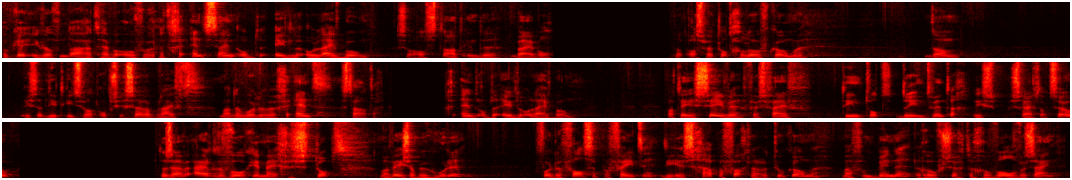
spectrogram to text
Oké, ik wil vandaag het hebben over het geënt zijn op de edele olijfboom, zoals staat in de Bijbel. Dat als wij tot geloof komen, dan is dat niet iets wat op zichzelf blijft, maar dan worden we geënt, staat er. Geënt op de edele olijfboom. Matthäus 7, vers 15 tot 23, die beschrijft dat zo. Daar zijn we eigenlijk de vorige keer mee gestopt, maar wees op uw hoede voor de valse profeten die in schapenvacht naar u toe komen, maar van binnen roofzuchtige wolven zijn. Dat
